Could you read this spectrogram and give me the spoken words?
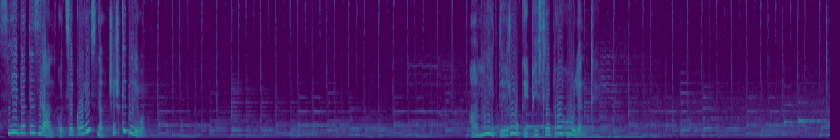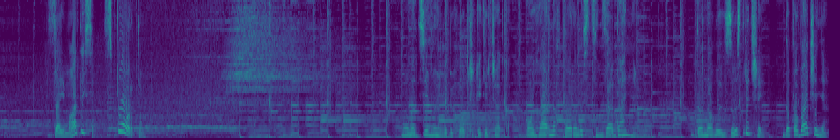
Снідати зранку це корисно чи шкідливо? А мити руки після прогулянки. Займатися спортом. Молодці, мої любі хлопчики і дівчатка, ви гарно впорались з цим завданням. До нових зустрічей, до побачення!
